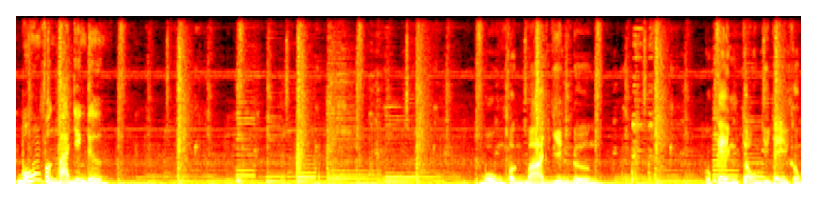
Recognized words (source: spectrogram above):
4 phần 3 viên đường. 4 phần 3 viên đường. Có kén chọn như vậy không?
